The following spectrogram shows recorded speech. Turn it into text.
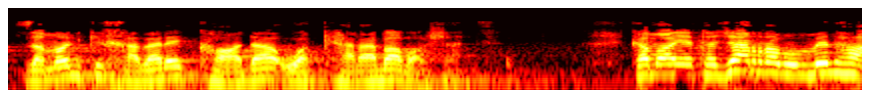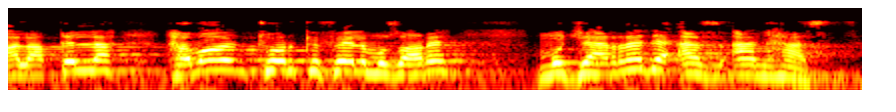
زمانی که خبر کاده و کربه باشد. کما یتجرب منها على قله همان که فعل مضارع مجرد از ان هست.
